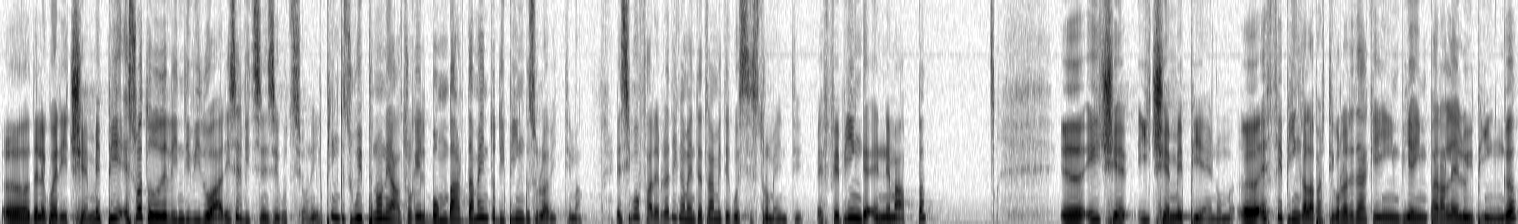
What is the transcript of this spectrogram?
eh, delle query CMP e soprattutto dell'individuare i servizi in esecuzione. Il ping sweep non è altro che il bombardamento di ping sulla vittima e si può fare praticamente tramite questi strumenti, fping e nmap, eh, e ICMP enum. Eh, fping ha la particolarità che invia in parallelo i ping,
